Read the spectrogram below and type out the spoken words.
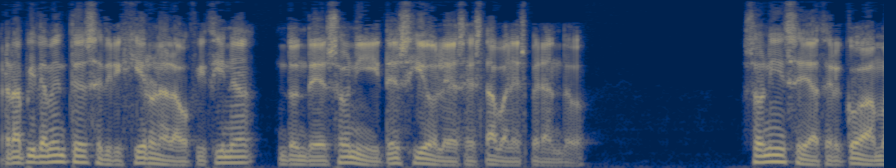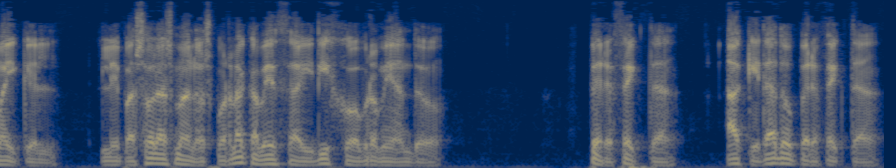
Rápidamente se dirigieron a la oficina, donde Sonny y Tesio les estaban esperando. Sonny se acercó a Michael, le pasó las manos por la cabeza y dijo bromeando, Perfecta, ha quedado perfecta.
